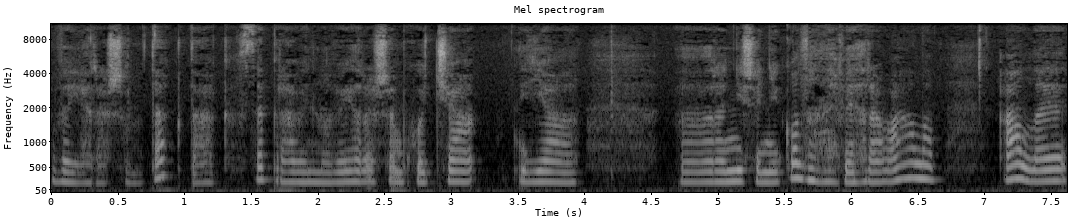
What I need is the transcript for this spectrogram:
виграшем. Так, так, все правильно виграшем. Хоча я раніше ніколи не вигравала, але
